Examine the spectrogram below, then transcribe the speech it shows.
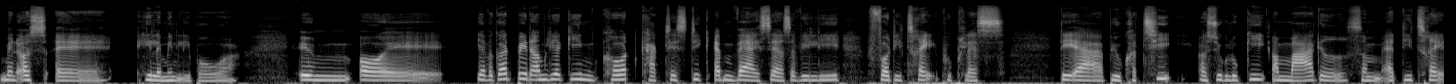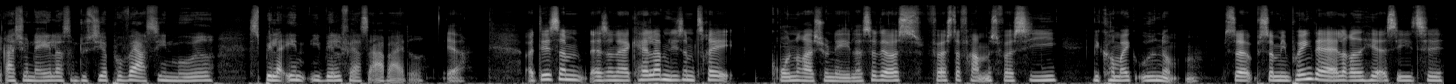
men også af helt almindelige borgere. Øhm, og øh, jeg vil godt bede dig om lige at give en kort karakteristik af dem hver især, så vi lige får de tre på plads. Det er byråkrati og psykologi og markedet, som er de tre rationaler, som du siger på hver sin måde, spiller ind i velfærdsarbejdet. Ja, og det som, altså når jeg kalder dem ligesom tre grundrationaler, så er det også først og fremmest for at sige, at vi kommer ikke udenom dem. Så, så min pointe er allerede her at sige til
